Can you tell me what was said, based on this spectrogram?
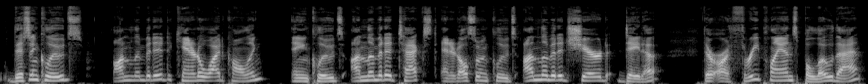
This includes unlimited Canada wide calling. It includes unlimited text and it also includes unlimited shared data. There are three plans below that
